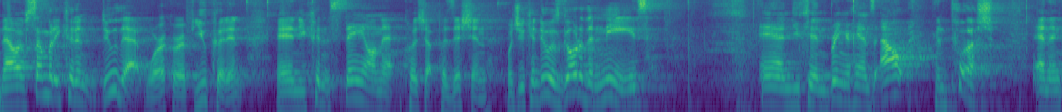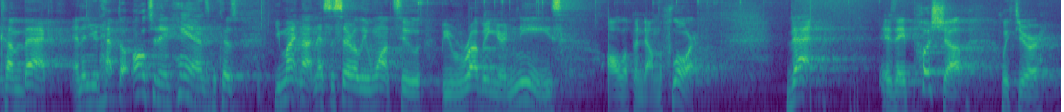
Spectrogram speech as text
Now, if somebody couldn't do that work, or if you couldn't, and you couldn't stay on that push-up position, what you can do is go to the knees, and you can bring your hands out and push, and then come back, and then you'd have to alternate hands because you might not necessarily want to be rubbing your knees all up and down the floor. That is a push-up with your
